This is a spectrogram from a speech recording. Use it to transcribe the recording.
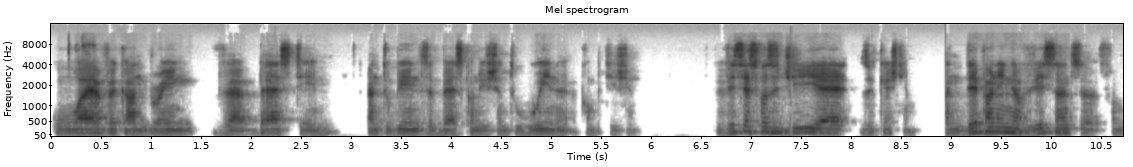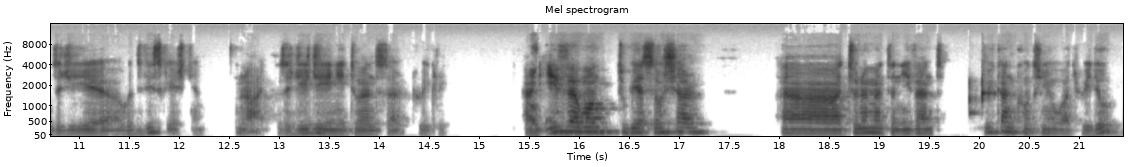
where they can bring their best team and to be in the best condition to win a competition. This is for the GEA the question. And depending of this answer from the GEA with this question, like the GG need to answer quickly. And okay. if they want to be a social uh, tournament and event, we can continue what we do.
